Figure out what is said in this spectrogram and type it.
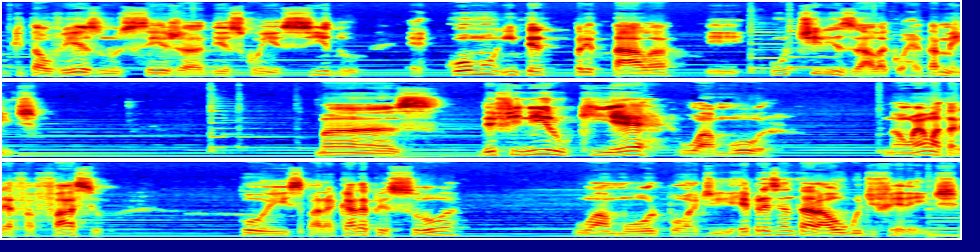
O que talvez nos seja desconhecido é como interpretá-la e utilizá-la corretamente. Mas definir o que é o amor não é uma tarefa fácil, pois para cada pessoa o amor pode representar algo diferente.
